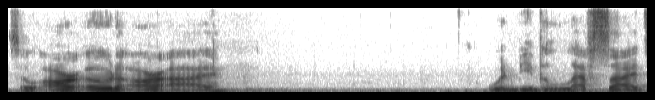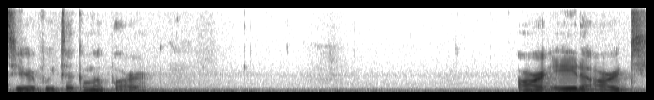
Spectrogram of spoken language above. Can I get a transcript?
So RO to RI would be the left sides here if we took them apart. RA to RT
